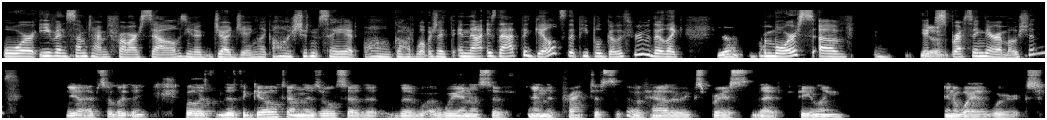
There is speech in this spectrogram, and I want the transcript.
or even sometimes from ourselves, you know, judging, like, oh, I shouldn't say it. Oh God, what was I? Th-? And that is that the guilt that people go through, the like yeah. remorse of yeah. expressing their emotions. Yeah, absolutely. Well, there's, there's, the guilt, and there's also the the awareness of and the practice of how to express that feeling in a way that works.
